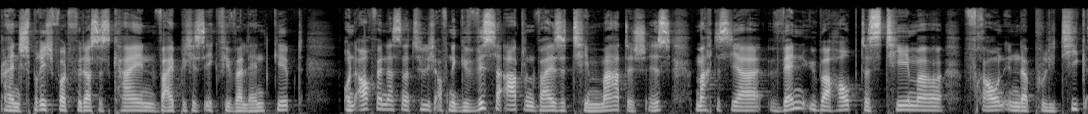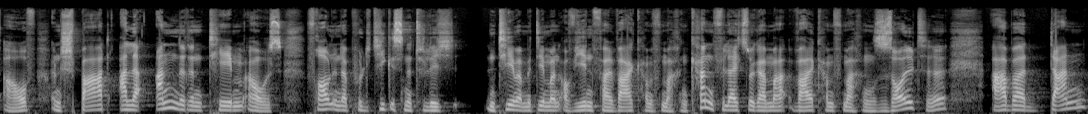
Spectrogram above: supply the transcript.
Ein Sprichwort, für das es kein weibliches Äquivalent gibt. Und auch wenn das natürlich auf eine gewisse Art und Weise thematisch ist, macht es ja, wenn überhaupt, das Thema Frauen in der Politik auf und spart alle anderen Themen aus. Frauen in der Politik ist natürlich ein Thema, mit dem man auf jeden Fall Wahlkampf machen kann, vielleicht sogar Wahlkampf machen sollte. Aber dann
